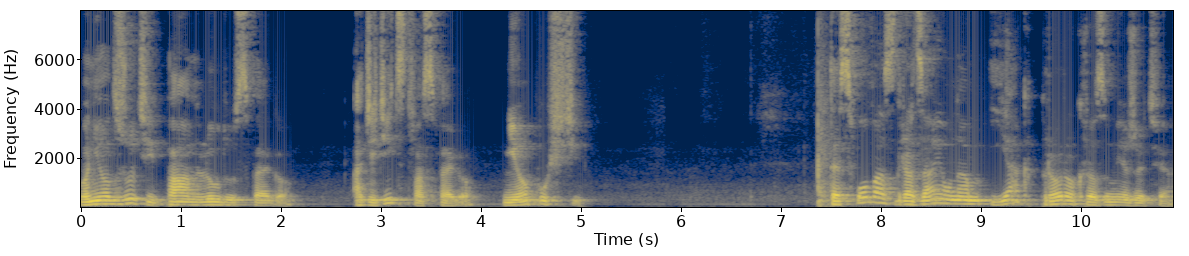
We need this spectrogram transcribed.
Bo nie odrzuci Pan ludu swego, a dziedzictwa swego nie opuści. Te słowa zdradzają nam, jak prorok rozumie życie.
